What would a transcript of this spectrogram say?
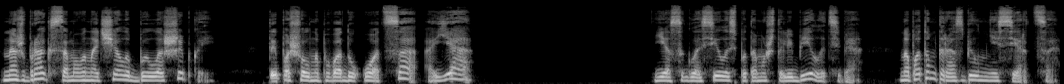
Наш брак с самого начала был ошибкой. Ты пошел на поводу у отца, а я... Я согласилась, потому что любила тебя, но потом ты разбил мне сердце.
